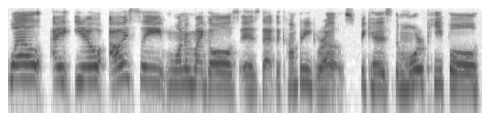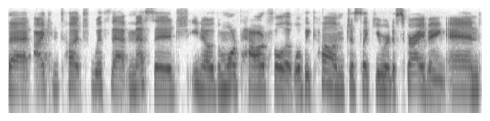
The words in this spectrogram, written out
Well, I, you know, obviously one of my goals is that the company grows because the more people that I can touch with that message, you know, the more powerful it will become, just like you were describing. And,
